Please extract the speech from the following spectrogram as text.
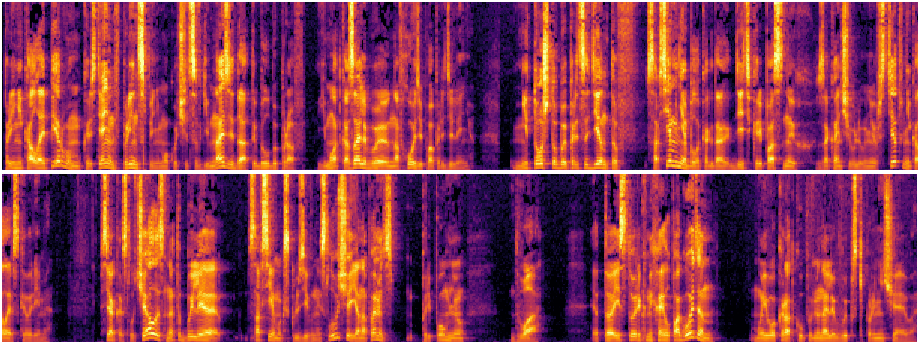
при Николае Первом крестьянин в принципе не мог учиться в гимназии, да, ты был бы прав. Ему отказали бы на входе по определению. Не то чтобы прецедентов совсем не было, когда дети крепостных заканчивали университет в Николаевское время. Всякое случалось, но это были совсем эксклюзивные случаи. Я на память припомню два. Это историк Михаил Погодин, мы его кратко упоминали в выпуске про Нечаева,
